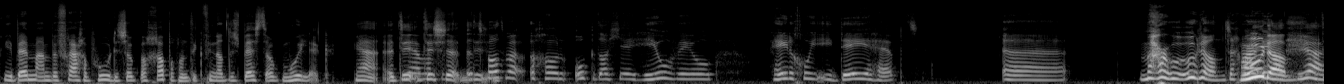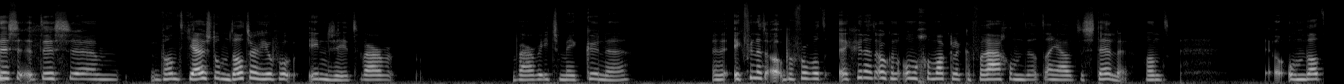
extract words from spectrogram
Je bent me aan het bevragen op hoe. Dat is ook wel grappig, want ik vind dat dus best ook moeilijk. Ja, het, Ja, het is... het, eh, het valt me gewoon op dat je heel veel hele goede ideeën hebt. Eh, maar hoe, dan? Zeg maar, hoe dan? Ja. Het is, het is ehm, want juist omdat er heel veel in zit waar, we- waar we iets mee kunnen. En ik vind het ook, bijvoorbeeld, ik vind het ook een ongemakkelijke vraag om dat aan jou te stellen. Want eh, omdat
